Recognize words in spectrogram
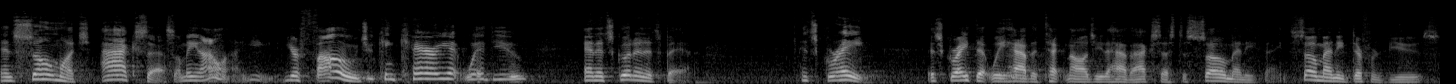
and so much access. I mean, I don't your phones, you can carry it with you, and it's good and it's bad. It's great. It's great that we have the technology to have access to so many things, so many different views.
